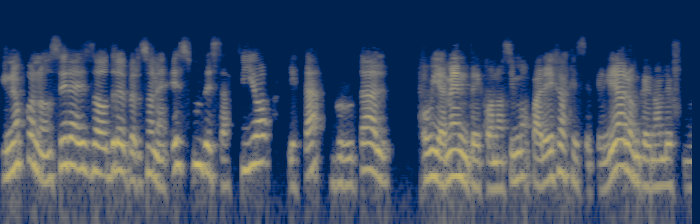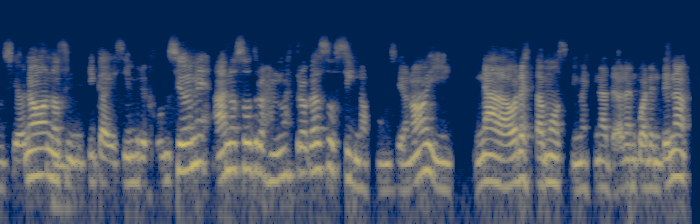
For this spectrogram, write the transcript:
sino conocer a esa otra persona. Es un desafío y está brutal. Obviamente, conocimos parejas que se pelearon, que no le funcionó, no significa que siempre funcione. A nosotros, en nuestro caso, sí nos funcionó y nada, ahora estamos, imagínate, ahora en cuarentena.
